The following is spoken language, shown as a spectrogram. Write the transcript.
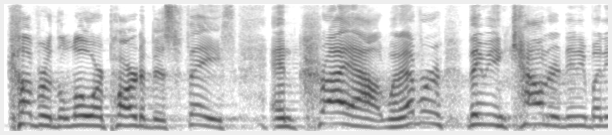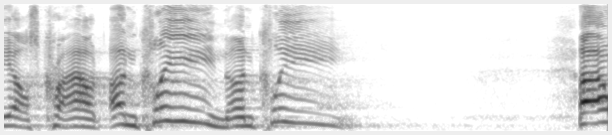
cover the lower part of his face, and cry out whenever they encountered anybody else, cry out, unclean, unclean. I,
